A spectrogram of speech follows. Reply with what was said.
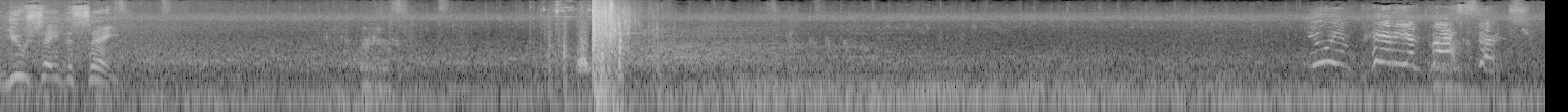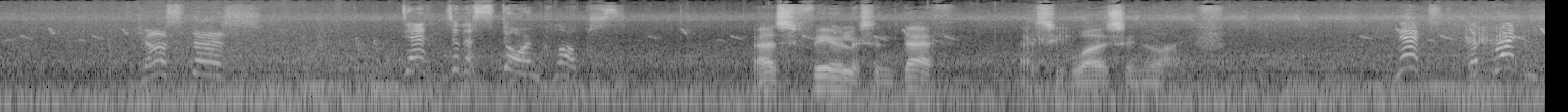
Can you say the same? You Imperial bastards! Justice! Death to the Stormcloaks! As fearless in death as he was in life. Next, the Bretons!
